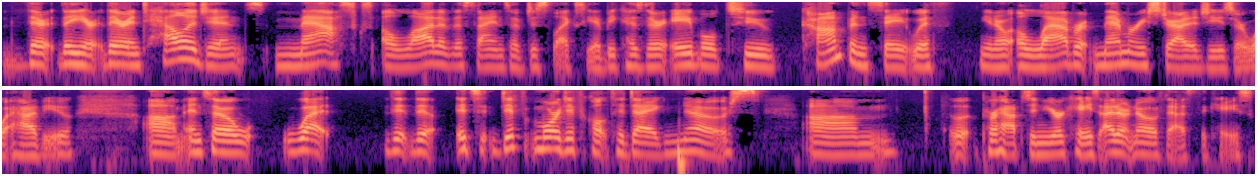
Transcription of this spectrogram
their, their, their intelligence masks a lot of the signs of dyslexia because they're able to compensate with you know elaborate memory strategies or what have you. Um, and so what the, the it's diff- more difficult to diagnose um, perhaps in your case. I don't know if that's the case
